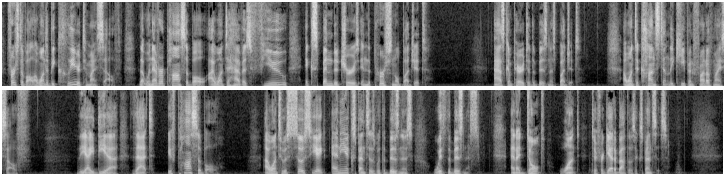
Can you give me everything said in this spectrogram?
First of all, I want to be clear to myself that whenever possible, I want to have as few expenditures in the personal budget as compared to the business budget. I want to constantly keep in front of myself the idea that, if possible, I want to associate any expenses with the business with the business. And I don't want to forget about those expenses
